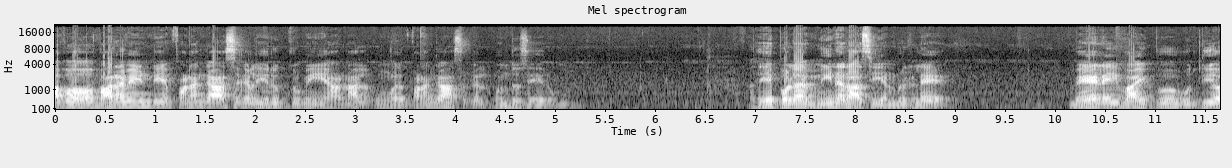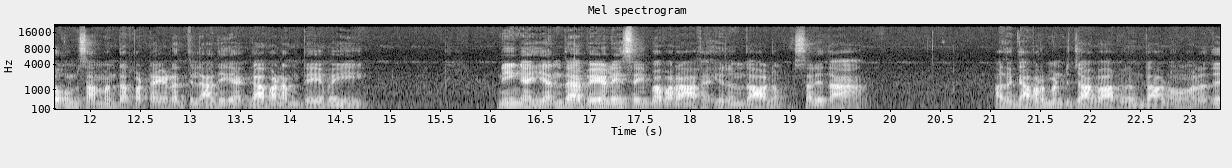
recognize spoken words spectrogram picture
அப்போது வரவேண்டிய பணங்காசுகள் இருக்குமே ஆனால் உங்கள் பணங்காசுகள் வந்து சேரும். அதே போல் மீனராசி என்பர்களே வேலை வாய்ப்பு உத்தியோகம் சம்பந்தப்பட்ட இடத்தில் அதிக கவனம் தேவை. நீங்கள் எந்த வேலை செய்பவராக இருந்தாலும் சரிதான் அது கவர்மெண்ட் ஜாபாக இருந்தாலும் அல்லது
